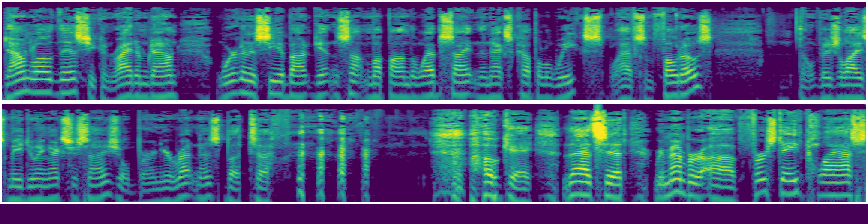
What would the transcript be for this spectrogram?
Download this. You can write them down. We're going to see about getting something up on the website in the next couple of weeks. We'll have some photos. Don't visualize me doing exercise. You'll burn your retinas, but. Uh, okay, that's it. Remember, uh, first aid class,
